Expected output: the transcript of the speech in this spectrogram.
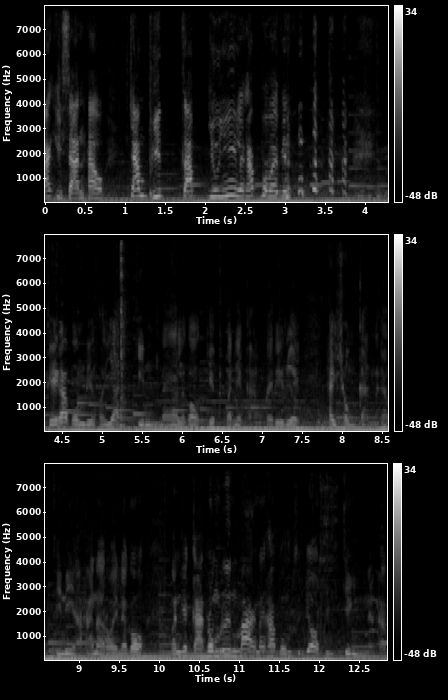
ฮักอีสานเฮาจำผิดสับอยู่อย่างนี้แหละครับพ่อแม่พี่น้องโอเคครับผมเดี๋ยวขออนุญาตกินนะแล้วก็เก็บบรรยากาศไปเรื่อยๆ ให้ชมกันนะครับ ที่นี่อาหารอร่อยแล้วก็บรรยากาศร่มรื่นมากนะครับ ผมสุดยอดจริง ๆ นะครับ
